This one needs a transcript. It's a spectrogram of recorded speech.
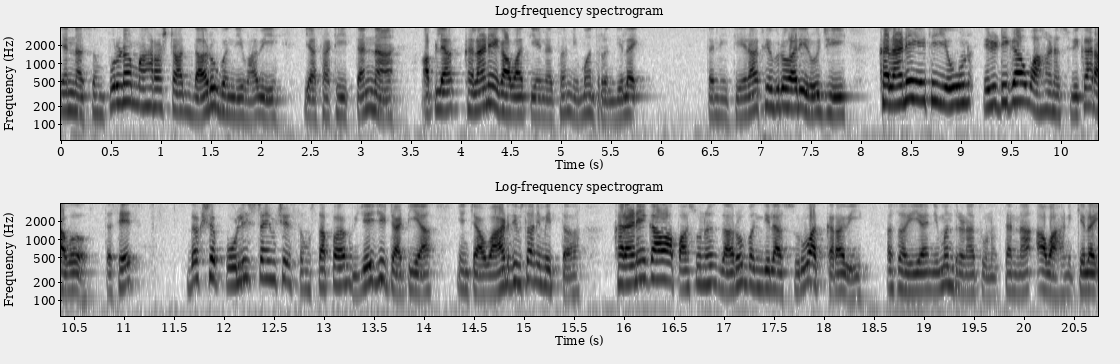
यांना संपूर्ण महाराष्ट्रात दारूबंदी व्हावी यासाठी त्यांना आपल्या खलाणे गावात येण्याचं निमंत्रण दिलंय. त्यांनी तेरा फेब्रुवारी रोजी खलाणे येथे येऊन इर्टिगा वाहन स्वीकारावं तसेच दक्ष पोलीस टाईमचे संस्थापक विजयजी टाटिया यांच्या वाढदिवसानिमित्त खराणे गावापासूनच दारूबंदीला सुरुवात करावी असं या निमंत्रणातून त्यांना आवाहन केलंय.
